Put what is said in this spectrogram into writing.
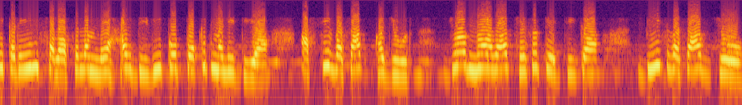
نبی کریم صلی اللہ علیہ وسلم نے ہر بیوی کو پاکٹ منی دیا، اسی وساق کھجور، جو نو ہزار چھ سو کے جی کا، بیس وساق جو،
